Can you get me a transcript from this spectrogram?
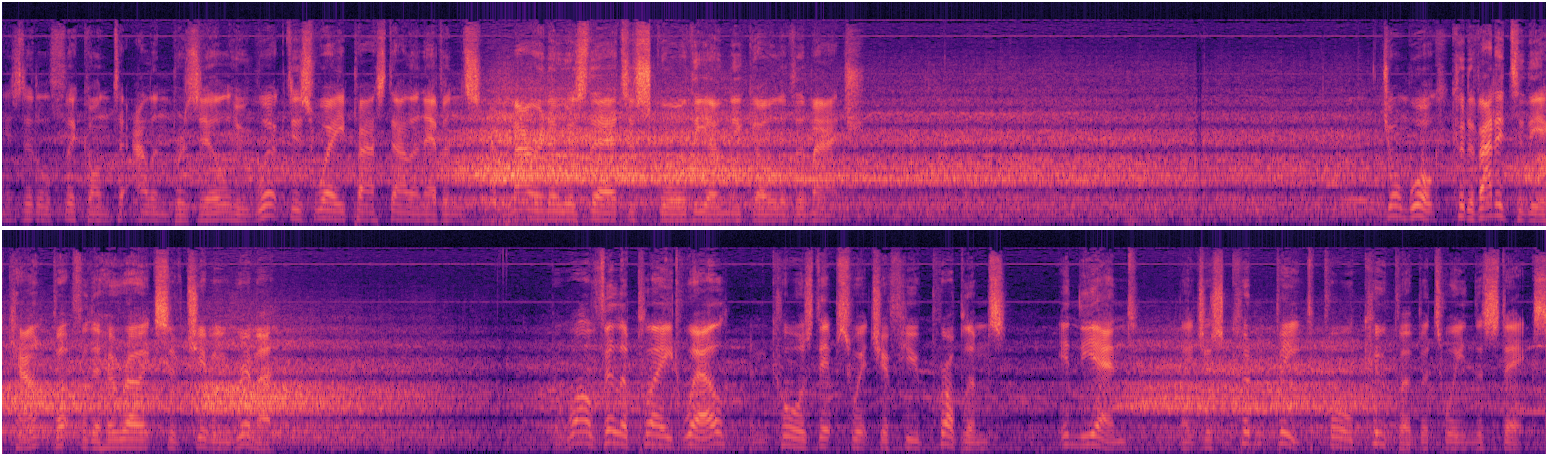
His little flick on to Alan Brazil, who worked his way past Allan Evans, Mariner was there to score the only goal of the match. John Wark could have added to the account, but for the heroics of Jimmy Rimmer. But while Villa played well and caused Ipswich a few problems, in the end, they just couldn't beat Paul Cooper between the sticks.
